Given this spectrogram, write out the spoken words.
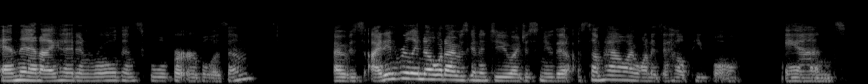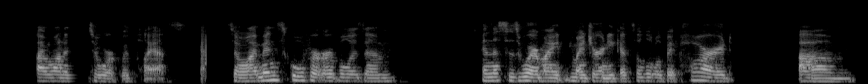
and then I had enrolled in school for herbalism. I was I didn't really know what I was going to do. I just knew that somehow I wanted to help people and I wanted to work with plants. So I'm in school for herbalism and this is where my my journey gets a little bit hard. Um,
